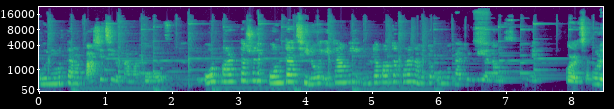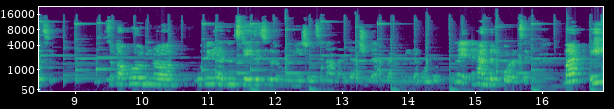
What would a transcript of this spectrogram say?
ওই মুহূর্তে আমার পাশে ছিল না আমার কোহোস্ট ওর পার্টটা আসলে কোনটা ছিল এটা আমি উল্টা পাল্টা করে না আমি তো অন্য ক্যাটাগরি অ্যানাউন্স করেছেন। করেছি। তো তখন ওদেরই একজন স্টেজে ছিল যখন উনি এসে বলছে না না এটা আসলে আমরা এটা বলব। মানে হ্যান্ডেল করেছে। বাট এই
